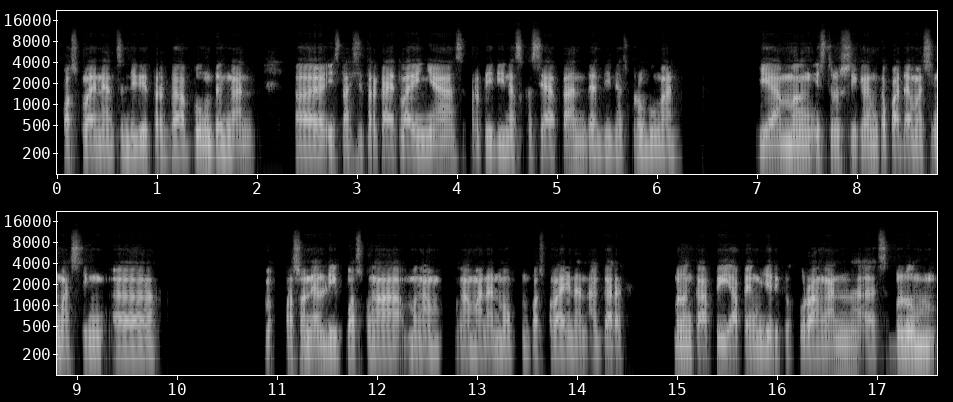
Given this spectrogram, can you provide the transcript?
pos pelayanan sendiri tergabung dengan uh, instansi terkait lainnya seperti Dinas Kesehatan dan Dinas Perhubungan. Dia menginstruksikan kepada masing-masing uh, personel di pos pengamanan maupun pos pelayanan agar melengkapi apa yang menjadi kekurangan uh, sebelum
